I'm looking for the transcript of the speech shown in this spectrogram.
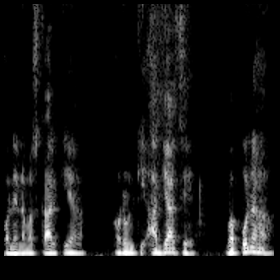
उन्हें नमस्कार किया और उनकी आज्ञा से वह पुनः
